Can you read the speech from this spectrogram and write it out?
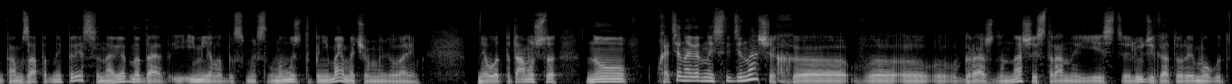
э, там, западной прессы, наверное, да, имело бы смысл. Но мы же понимаем, о чем мы говорим. Вот, потому что, ну, хотя, наверное, среди наших э, э, граждан нашей страны есть люди, которые могут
